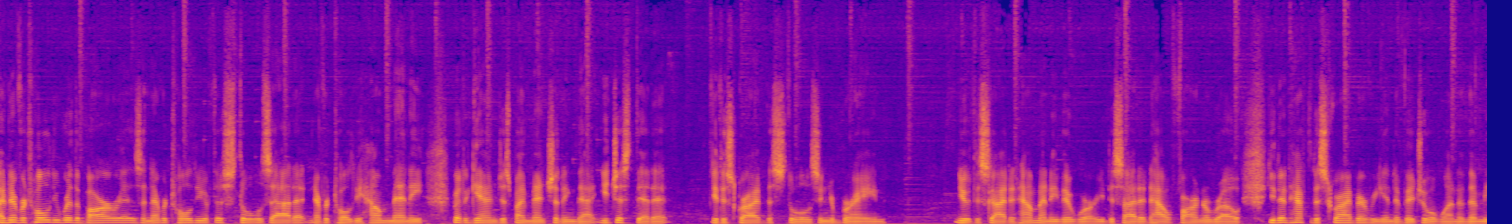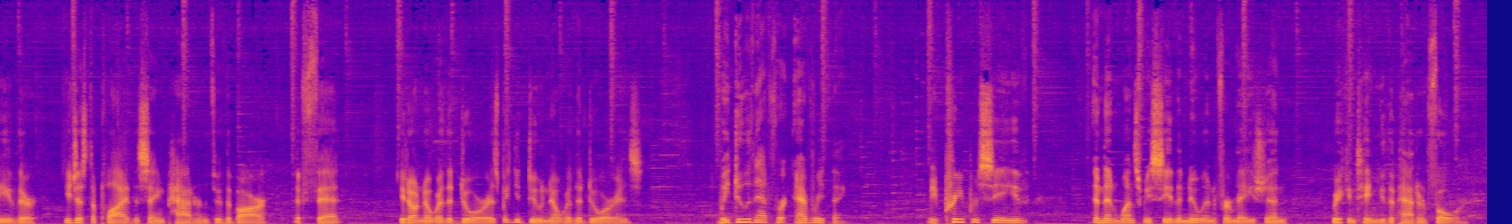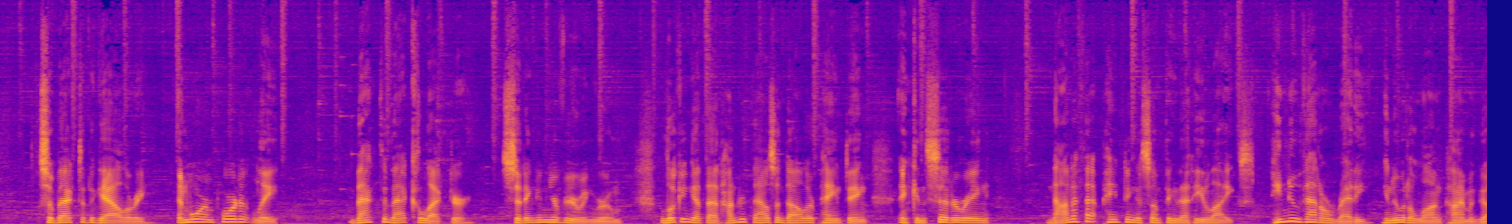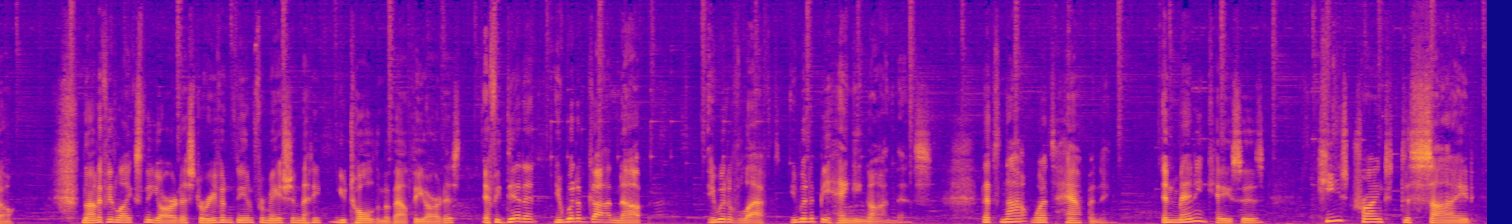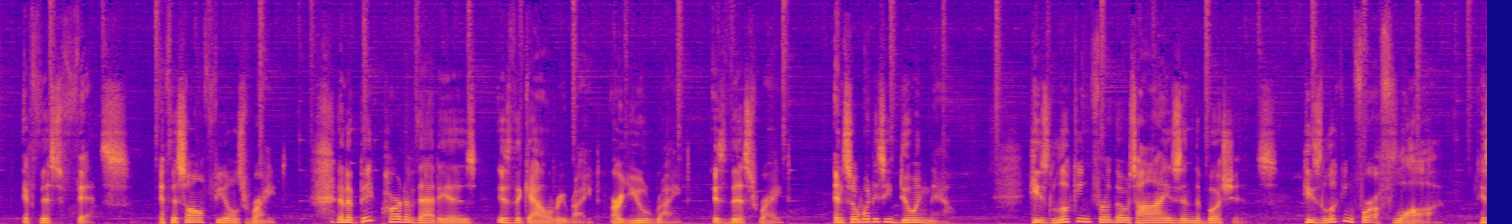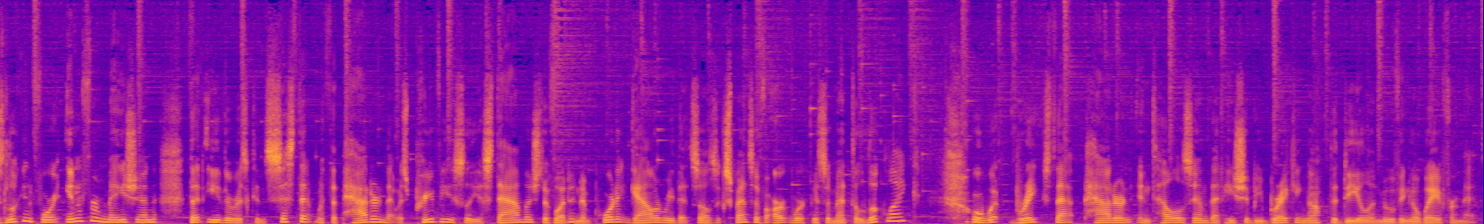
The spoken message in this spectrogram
I've never told you where the bar is. I never told you if there's stools at it. Never told you how many. But again, just by mentioning that, you just did it. You described the stools in your brain. You decided how many there were. You decided how far in a row. You didn't have to describe every individual one of them either. You just applied the same pattern through the bar. It fit. You don't know where the door is, but you do know where the door is. We do that for everything. We pre perceive, and then once we see the new information, we continue the pattern forward. So back to the gallery, and more importantly, back to that collector sitting in your viewing room, looking at that $100,000 painting and considering not if that painting is something that he likes. He knew that already. He knew it a long time ago. Not if he likes the artist or even the information that he, you told him about the artist. If he didn't, he would have gotten up, he would have left, he wouldn't be hanging on this. That's not what's happening. In many cases, he's trying to decide if this fits, if this all feels right. And a big part of that is is the gallery right? Are you right? Is this right? And so, what is he doing now? He's looking for those eyes in the bushes. He's looking for a flaw. He's looking for information that either is consistent with the pattern that was previously established of what an important gallery that sells expensive artwork is meant to look like, or what breaks that pattern and tells him that he should be breaking off the deal and moving away from it.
